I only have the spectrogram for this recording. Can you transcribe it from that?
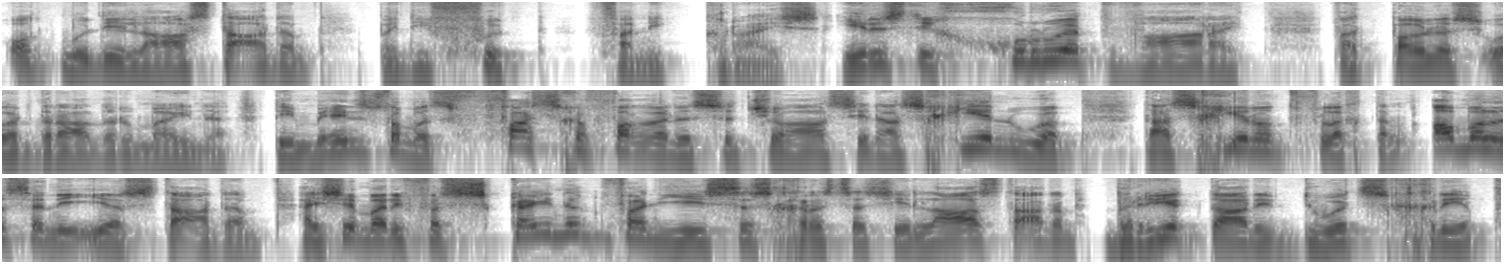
ontmoet die laaste Adam by die voet van die kruis. Hier is die groot waarheid wat Paulus oordra aan Romeine. Die mensdom is vasgevang in 'n situasie. Daar's geen hoop, daar's geen ontvlugting. Almal is in die eerste Adam. Hy sê maar die verskyning van Jesus Christus, die laaste Adam, breek daardie doodsgreep.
